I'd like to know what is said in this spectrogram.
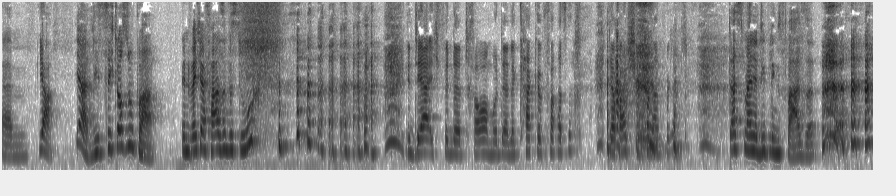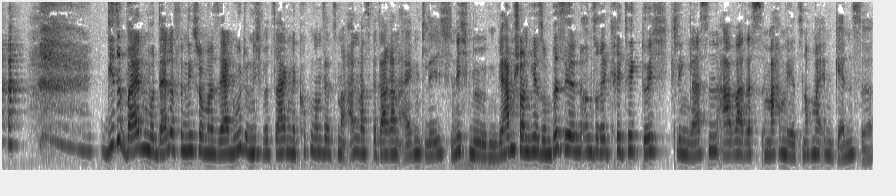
Ähm, ja. Ja, liest sich doch super. In welcher Phase bist du? In der ich finde Trauermodelle Kacke Phase. Der war ich schon von Anfang an. Das ist meine Lieblingsphase diese beiden Modelle finde ich schon mal sehr gut und ich würde sagen, wir gucken uns jetzt mal an, was wir daran eigentlich nicht mögen. Wir haben schon hier so ein bisschen unsere Kritik durchklingen lassen, aber das machen wir jetzt nochmal in Gänze.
